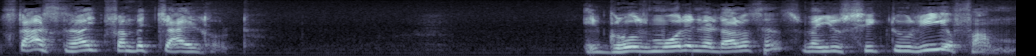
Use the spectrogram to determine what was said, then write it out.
starts right from the childhood. It grows more in adolescence when you seek to reaffirm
